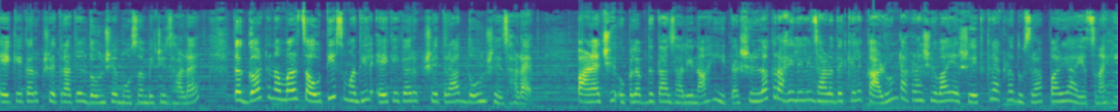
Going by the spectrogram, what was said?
एक एकर क्षेत्रातील दोनशे मोसंबीची झाडं आहेत तर गट नंबर चौतीस मधील एक एकर क्षेत्रात दोनशे झाडं आहेत. पाण्याची उपलब्धता झाली नाही तर शिल्लक राहिलेली झाडं देखील काढून टाकण्याशिवाय या शेतकऱ्याकडे दुसरा पर्यायच नाही.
